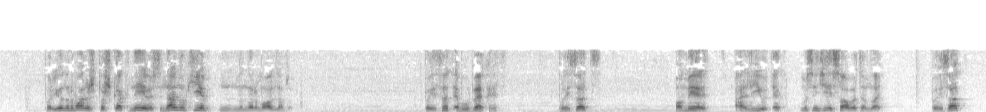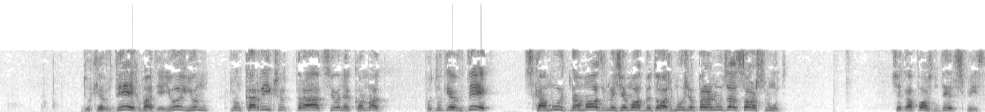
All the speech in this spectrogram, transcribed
Por jonormale është për shkak neve, se na nuk jemi normal, a kupton. Po i thot Ebu Bekrit, po i thot Omerit, Aliut, e mos i ngjej sahabët e mdhaj. Po i thot, duke vdek madje, jo, jo, jo në karrik kështu rahatshëm e komod, po duke vdek, s'ka mujt namazin me xhemat me dalë, mush me paramendu sa është smut, që ka pas në derë t'shpisë.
